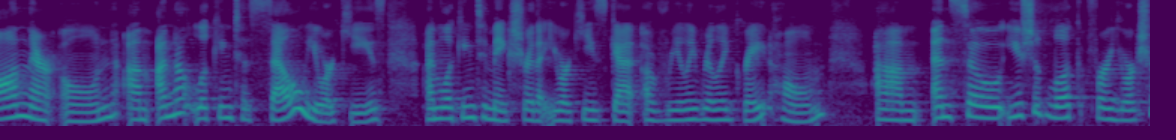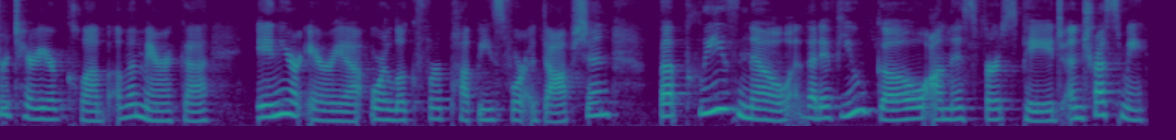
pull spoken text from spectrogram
on their own. Um, I'm not looking to sell Yorkies. I'm looking to make sure that Yorkies get a really, really great home. Um, and so you should look for Yorkshire Terrier Club of America in your area or look for puppies for adoption. But please know that if you go on this first page, and trust me,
